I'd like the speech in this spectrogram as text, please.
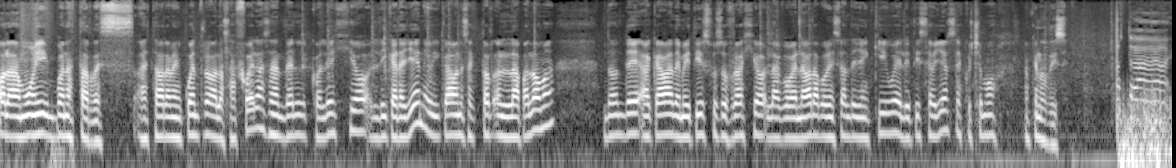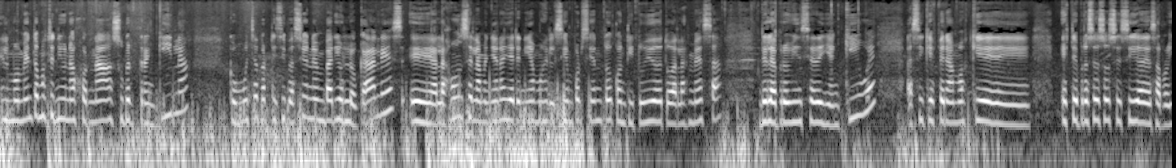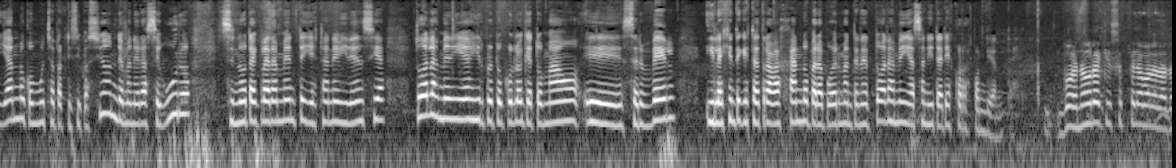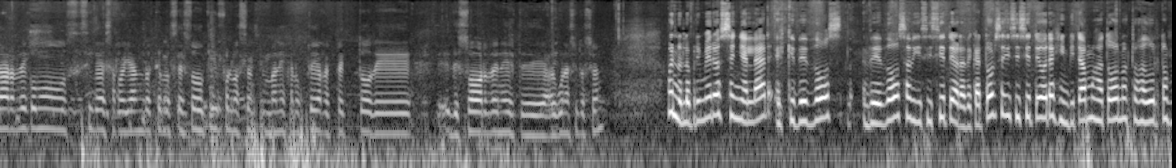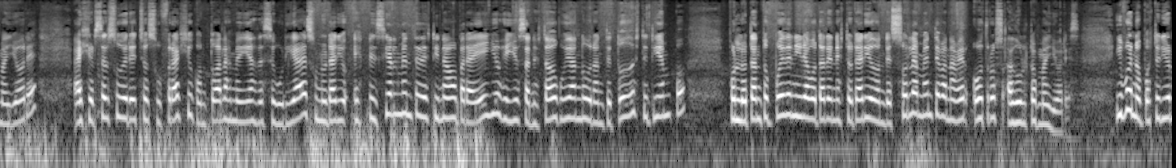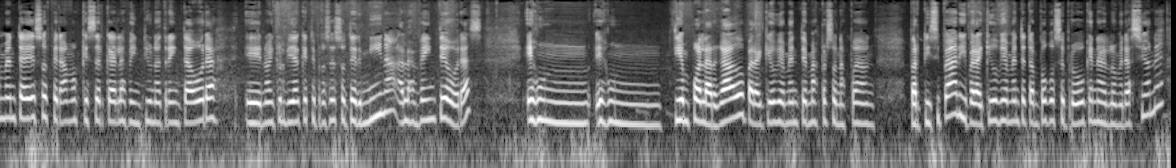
Hola, muy buenas tardes. A esta hora me encuentro a las afueras del colegio Licarayén, ubicado en el sector La Paloma, donde acaba de emitir su sufragio la gobernadora provincial de Yanquihue, Leticia Ollarse. Escuchemos lo que nos dice. Hasta el momento hemos tenido una jornada súper tranquila, con mucha participación en varios locales. Eh, a las 11 de la mañana ya teníamos el 100% constituido de todas las mesas de la provincia de Yanquihue, así que esperamos que este proceso se siga desarrollando con mucha participación, de manera seguro. Se nota claramente y está en evidencia todas las medidas y el protocolo que ha tomado eh, CERVEL y la gente que está trabajando para poder mantener todas las medidas sanitarias correspondientes. Bueno, ahora qué se espera para la tarde, cómo se sigue desarrollando este proceso, qué información manejan ustedes respecto de eh, desórdenes, de alguna situación. Bueno, lo primero es señalar es que de 2, de 2 a 17 horas, de 14 a 17 horas, invitamos a todos nuestros adultos mayores a ejercer su derecho a sufragio con todas las medidas de seguridad. Es un horario especialmente destinado para ellos. Ellos han estado cuidando durante todo este tiempo. Por lo tanto, pueden ir a votar en este horario donde solamente van a haber otros adultos mayores. Y bueno, posteriormente a eso esperamos que cerca de las 21 a 30 horas, eh, no hay que olvidar que este proceso termina a las 20 horas es un, es un tiempo alargado para que obviamente más personas puedan participar y para que obviamente tampoco se provoquen aglomeraciones.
